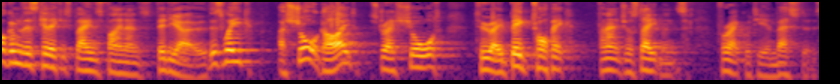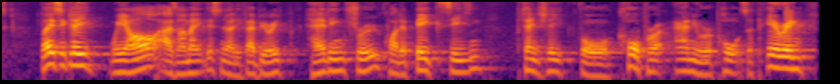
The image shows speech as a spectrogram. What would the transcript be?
Welcome to this Killik Explains Finance video. This week, a short guide, stress short, to a big topic, financial statements for equity investors. Basically, we are, as I make this in early February, heading through quite a big season, potentially for corporate annual reports appearing.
